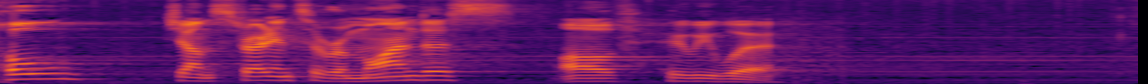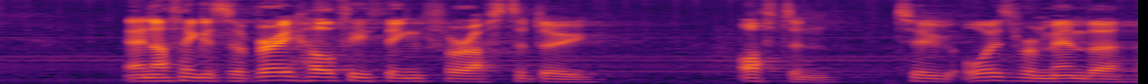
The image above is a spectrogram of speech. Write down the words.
Paul jumps straight in to remind us of who we were. And I think it's a very healthy thing for us to do often, to always remember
